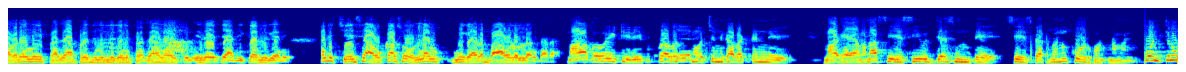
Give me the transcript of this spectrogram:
ఎవరైనా ప్రజాప్రతినిధులు కానీ ప్రజానాయకులు ఏదైతే అధికారులు కానీ అంటే చేసే అవకాశం ఉందని మీకు ఏమైనా భావన ఉందంటారా? మాకు ఈ టీడీపీ ప్రభుత్వం వచ్చింది కాబట్టి అండి మాకు ఏమైనా చేసి ఉద్దేశం ఉంటే చేసి పెట్టమని కోరుకుంటున్నామండి. వంతును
